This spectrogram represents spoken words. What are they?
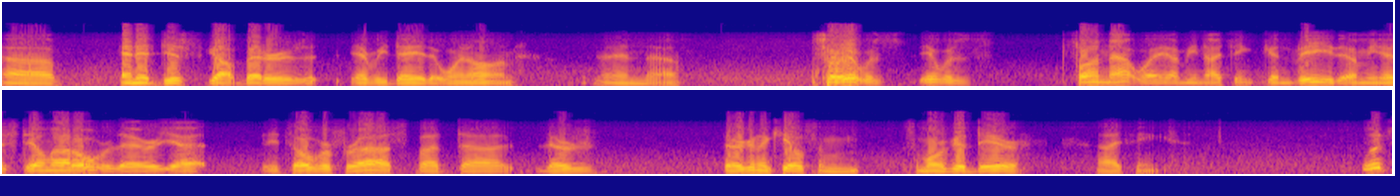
uh, and it just got better every day that went on, and uh, so it was it was fun that way. I mean, I think in I mean, it's still not over there yet. It's over for us, but uh, they're they're going to kill some some more good deer, I think. Let's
